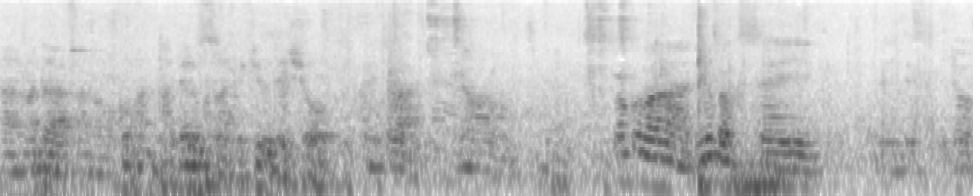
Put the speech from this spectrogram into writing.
まだあのご飯食べることができるでしょう。こんにちは。あの僕は留学生なんですけど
